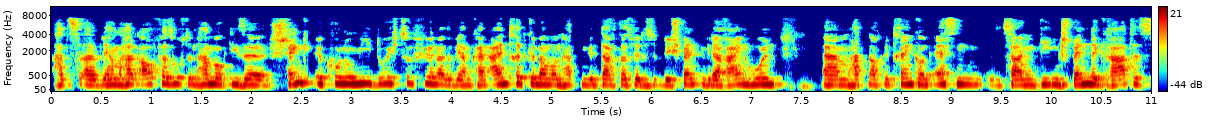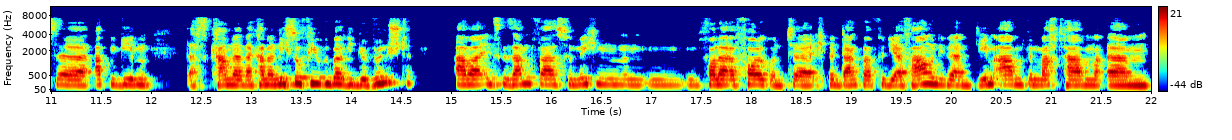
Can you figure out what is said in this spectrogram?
hat's, äh, wir haben halt auch versucht in Hamburg diese Schenkökonomie durchzuführen. Also wir haben keinen Eintritt genommen und hatten gedacht, dass wir das über die Spenden wieder reinholen. Ähm, hatten auch Getränke und Essen sozusagen gegen Spende gratis äh, abgegeben. Das kam dann, da kam dann nicht so viel rüber wie gewünscht. Aber insgesamt war es für mich ein, ein, ein voller Erfolg und äh, ich bin dankbar für die Erfahrung, die wir an dem Abend gemacht haben. Ähm,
